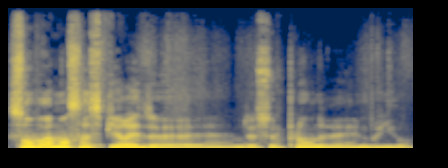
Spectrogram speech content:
sans vraiment s'inspirer de, de ce plan de Embryo.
